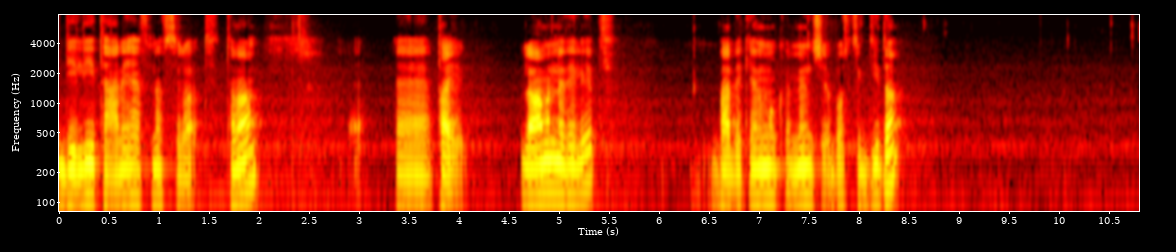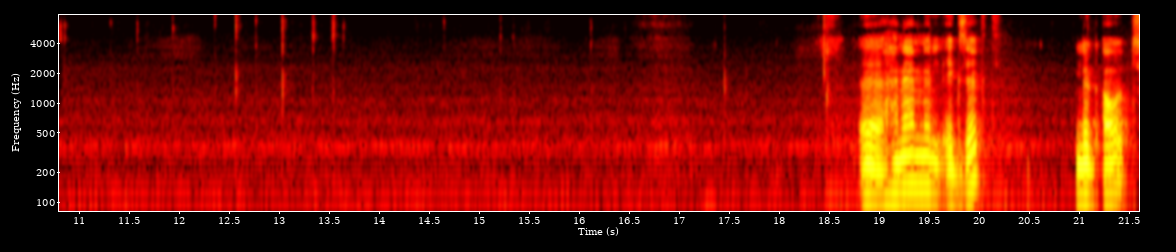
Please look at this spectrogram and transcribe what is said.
delete عليها في نفس الوقت. تمام؟ آه طيب. لو عملنا delete بعد كده ممكن ننشئ post جديدة. هنعمل exit log out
